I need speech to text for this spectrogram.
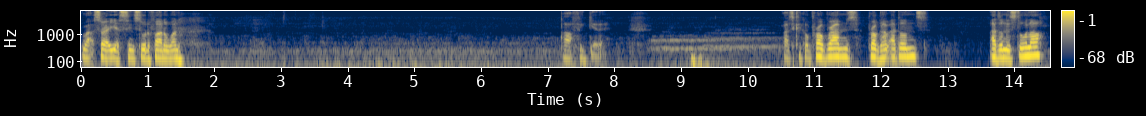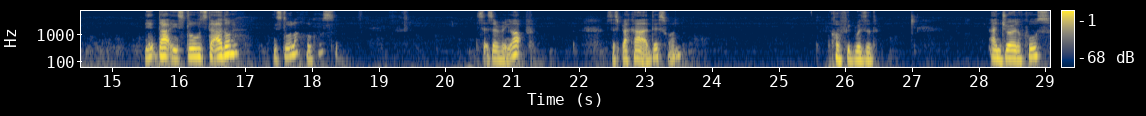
Right, sorry, yes, install the final one. Oh, forget it. Right, let's click on programs, program add-ons, add-on installer. Hit that, installs the add-on installer, of course. Sets everything up. Let's back out of this one. Config wizard. Android, of course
